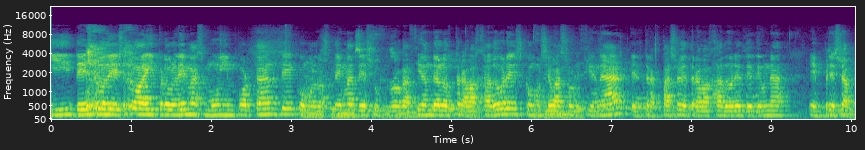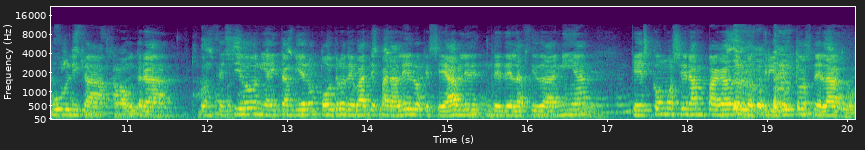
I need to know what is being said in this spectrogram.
Y dentro de esto hay problemas muy importantes como los temas de subrogación de los trabajadores, cómo se va a solucionar el traspaso de trabajadores desde una empresa pública a otra concesión. Y hay también otro debate paralelo que se hable desde la ciudadanía que es cómo serán pagados los tributos del agua.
